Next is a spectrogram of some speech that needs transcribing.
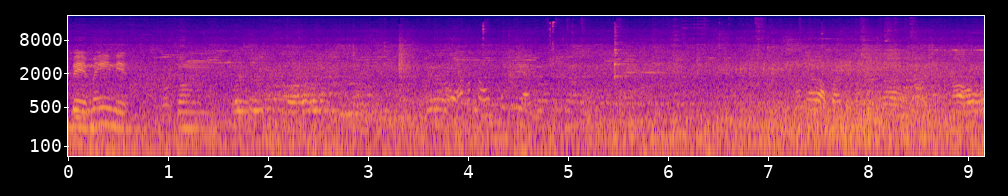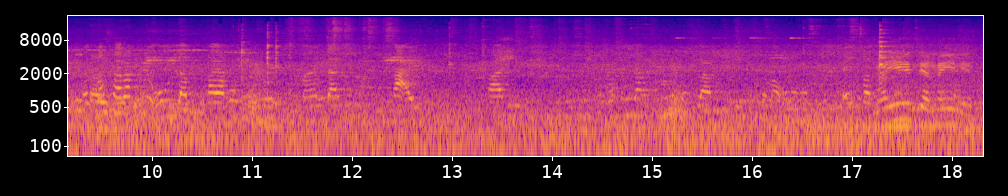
be, mainit. Huwag kang... Masarap yung ulam. Kaya ko Mainit yan, mainit.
